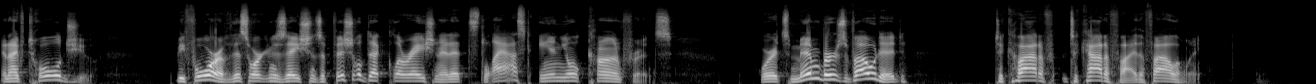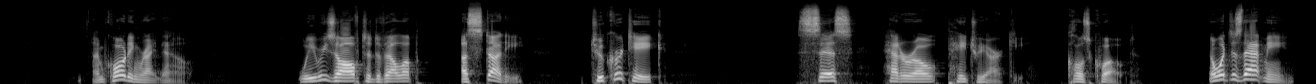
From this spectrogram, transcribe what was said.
And I've told you before of this organization's official declaration at its last annual conference, where its members voted to, codify, to codify the following. I'm quoting right now. We resolved to develop a study to critique cis heteropatriarchy. Close quote. Now, what does that mean?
